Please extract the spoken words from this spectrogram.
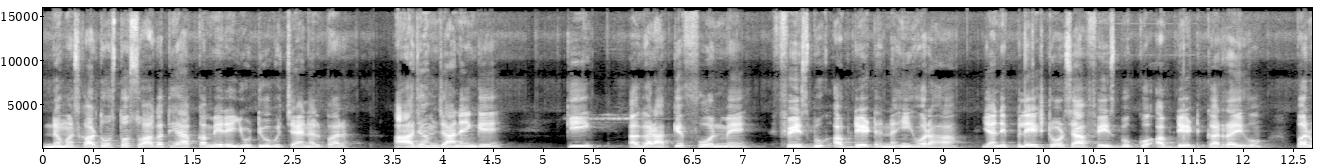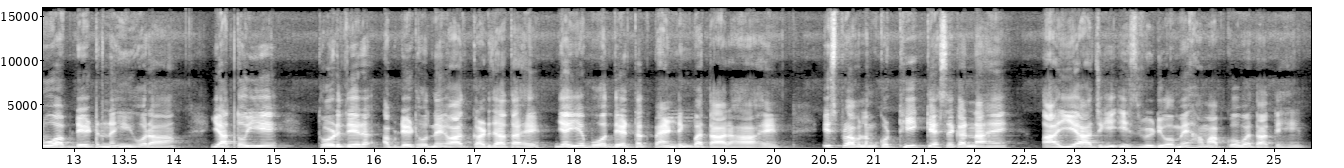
नमस्कार दोस्तों, स्वागत है आपका मेरे YouTube चैनल पर। आज हम जानेंगे कि अगर आपके फ़ोन में फेसबुक अपडेट नहीं हो रहा, यानी प्ले स्टोर से आप फेसबुक को अपडेट कर रहे हो, पर वो अपडेट नहीं हो रहा, या तो ये थोड़ी देर अपडेट होने के बाद कट जाता है, या ये बहुत देर तक पेंडिंग बता रहा है। इस प्रॉब्लम को ठीक कैसे करना है, आइए आज की इस वीडियो में हम आपको बताते हैं।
